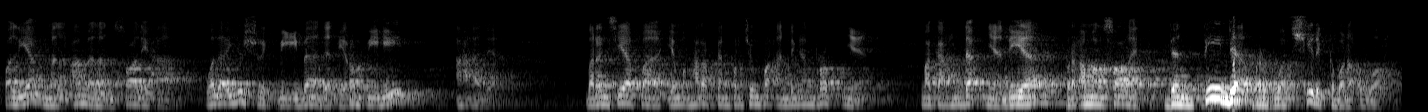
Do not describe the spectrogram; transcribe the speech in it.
falyamal 'amalan shalihan wa la yusyrik bi ibadati rabbih ahada." Barang siapa yang mengharapkan perjumpaan dengan Rabbnya, maka hendaknya dia beramal soleh dan tidak berbuat syirik kepada Allah.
